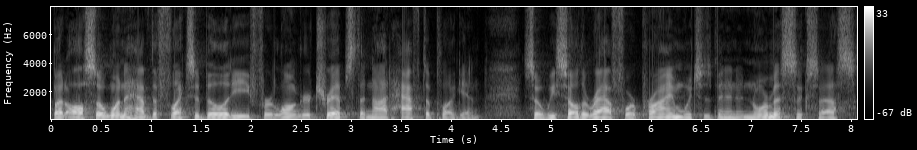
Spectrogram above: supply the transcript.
but also want to have the flexibility for longer trips to not have to plug in. So we sell the RAV4 Prime, which has been an enormous success.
